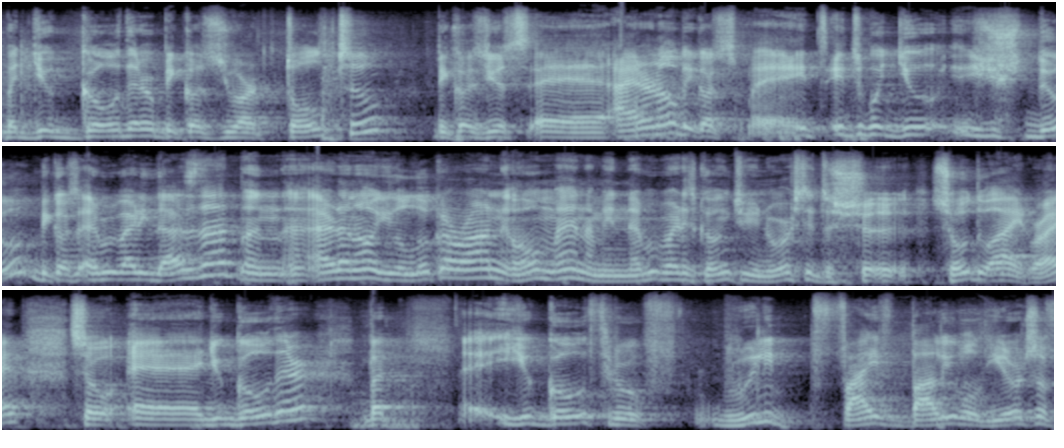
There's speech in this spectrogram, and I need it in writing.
but you go there because you are told to, because you uh, I don't know because it's, it's what you you should do because everybody does that and I don't know you look around oh man I mean everybody's going to university to so do I right? So uh, you go there but uh, you go through really five valuable years of,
